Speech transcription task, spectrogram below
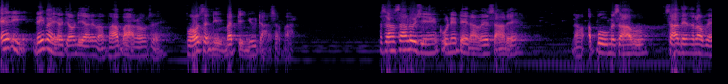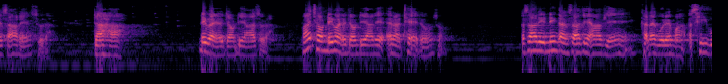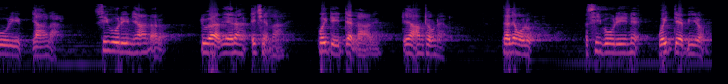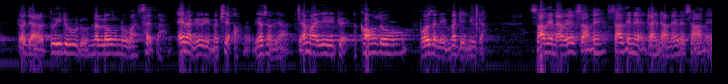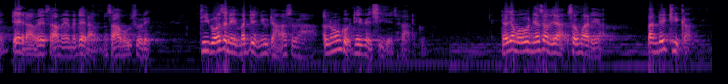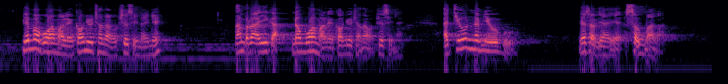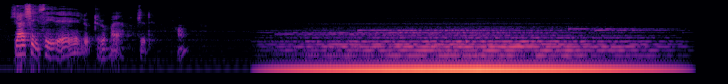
အဲ့ဒီနိဗ္ဗာန်ရောက်ကြောင်းတရားတွေမှာဘာပါတော့ဆိုရင်ဘောဇနိမတ္တိညုတာဆိုပါတယ် အစာစားလို့ရှိရင်ကိုယ်နဲ့တဲ့တာပဲစားတယ်နော်အပူမစားဘူးစားတဲ့လောက်ပဲစားတယ်ဆိုတာဒါဟာနိဗ္ဗာန်ရောက်ကြောင်းတရားဆိုတာဘာချောင်းနိဗ္ဗာန်ရောက်ကြောင်းတရားနဲ့အဲ့ဒါထဲ့တော့ဆိုအစာတွေနှိမ့်ကန်စားခြင်းအပြင်ခန္ဓာကိုယ်ထဲမှာအစီဘူတွေများလာစီဘူတွေများလာတော့သူကအမြဲတမ်းအိတ်ချင်လာတယ်ဝိတ်တွေတက်လာတယ်တရားအမထုံးတယ် ဒါကြောင့်မို့လို့အစီဘူတွေနဲ့ဝိတ်တက်ပြီးတော့တော့ကြသွေးတို့တို့နှလုံးတို့ပါဆက်လာအဲ့ဒါမျိုးတွေမဖြစ်အောင်လို့မြတ်စွာဘုရားကျမ်းမာရေးအတွက်အကောင်းဆုံးဘောဇနိမတ္တညုတာစားတဲ့နာပဲစားမယ်စားတဲ့အတိုင်းတာနဲ့ပဲစားမယ်တဲ့တာပဲစားမယ်မတဲ့တာမစားဘူးဆိုတဲ့ဒီဘောဇနိမတ္တညုတာဆိုတာအလုံးကိုအဓိပ္ပာယ်ရှိတဲ့စကားတစ်ခု ဒါကြောင့်မို့မြတ်စွာဘုရားအဆုံးအမတွေကတန်ဋိဋ္ဌိကမျက်မှောက်ဘဝမှာလည်းကောင်းကျိုးချမ်းသာကိုဖြစ်စေနိုင်တယ်တံပရာယိကနောက်ဘဝမှာလည်းကောင်းကျိုးချမ်းသာကိုဖြစ်စေနိုင်အကျိုးနှမျိုးကိုမြတ်စွာဘုရားရဲ့အဆုံးအမကရရှိစေတယ်လို့ဒီလိုမှတ်ရမှာဖြစ်တယ်ဟော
